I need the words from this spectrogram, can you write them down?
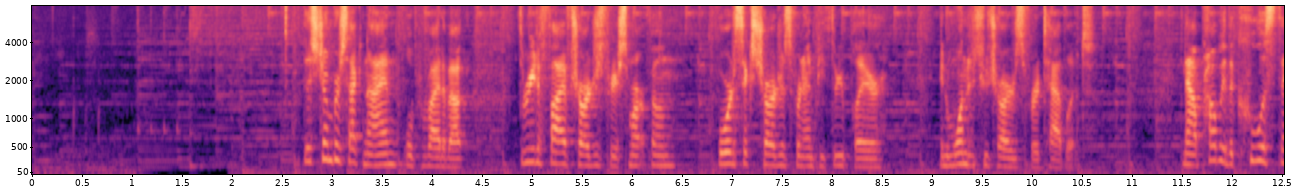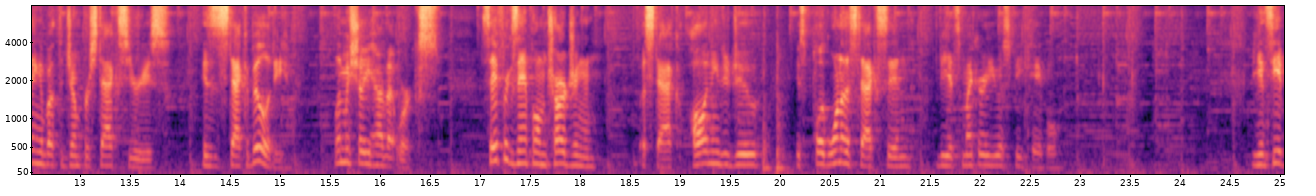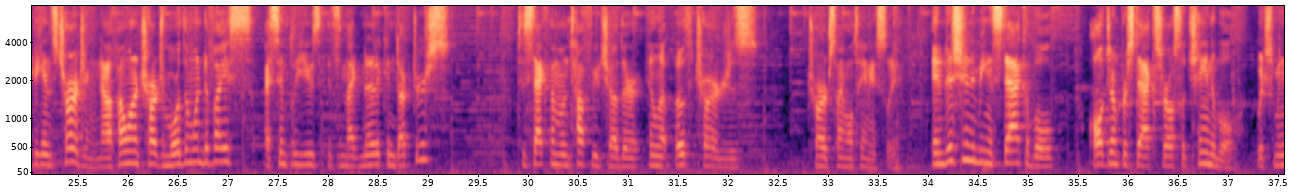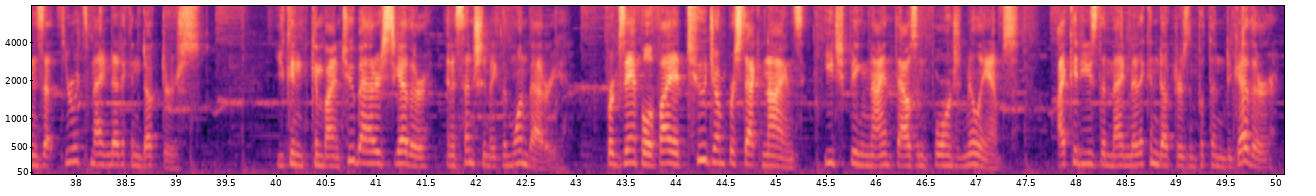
This Jumpr Stack 9 will provide about 3 to 5 charges for your smartphone, 4 to 6 charges for an MP3 player, and 1 to 2 charges for a tablet. Now, probably the coolest thing about the Jumpr Stack series is its stackability. Let me show you how that works. Say for example I'm charging a stack, all I need to do is plug one of the stacks in via its micro USB cable. You can see it begins charging. Now if I want to charge more than one device, I simply use its magnetic inductors to stack them on top of each other and let both charges charge simultaneously. In addition to being stackable, all Jumpr stacks are also chainable, which means that through its magnetic inductors, you can combine two batteries together and essentially make them one battery. For example, if I had two Jumpr stack 9s, each being 9,400 milliamps, I could use the magnetic inductors and put them together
